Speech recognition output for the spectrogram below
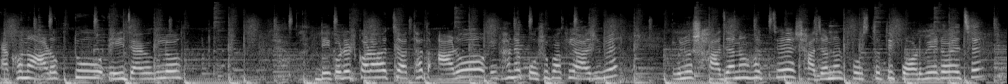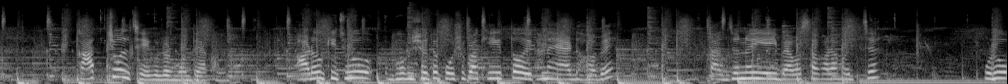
এখনও আরও একটু এই জায়গাগুলো ডেকোরেট করা হচ্ছে, অর্থাৎ আরও এখানে পশু পাখি আসবে। এগুলো সাজানো হচ্ছে, সাজানোর প্রস্তুতি পর্বে রয়েছে। কাজ চলছে এগুলোর মধ্যে এখন। আরও কিছু ভবিষ্যতে পশু পাখি তো এখানে অ্যাড হবে। তার জন্যই এই ব্যবস্থা করা হচ্ছে। পুরো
